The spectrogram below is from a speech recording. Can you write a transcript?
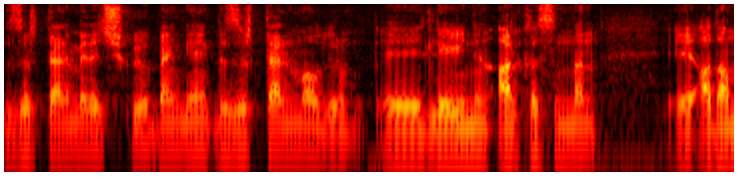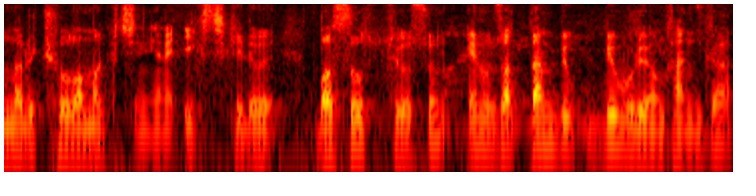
Zırt delme de çıkıyor. Ben genellikle zırt delme alıyorum. E, lane'in arkasından e, adamları Q'lamak için. Yani X skill'i basılı tutuyorsun. En uzaktan bir, bir vuruyorsun kanka.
